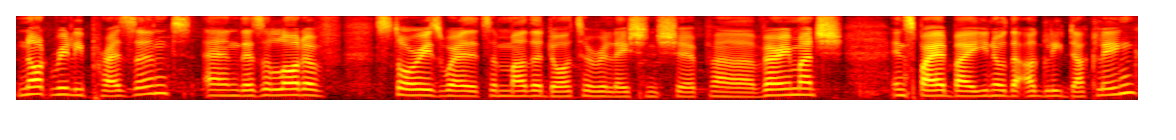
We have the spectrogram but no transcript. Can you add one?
not really present, and there's a lot of stories where it's a mother-daughter relationship, uh, very much inspired by you know the ugly duckling.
